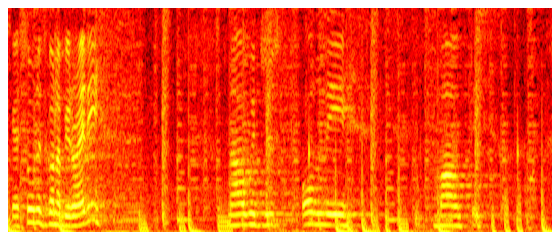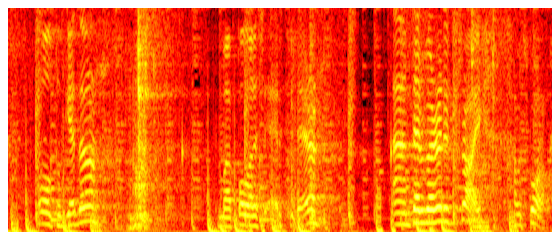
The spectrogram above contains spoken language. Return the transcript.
Okay, soon it's gonna be ready. Now we just only mount this all together. My Polaris RT there. And then we're ready to try how it's work.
